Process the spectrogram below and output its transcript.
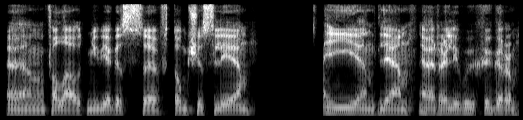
э, Fallout New Vegas в том числе и для э, ролевых игр,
